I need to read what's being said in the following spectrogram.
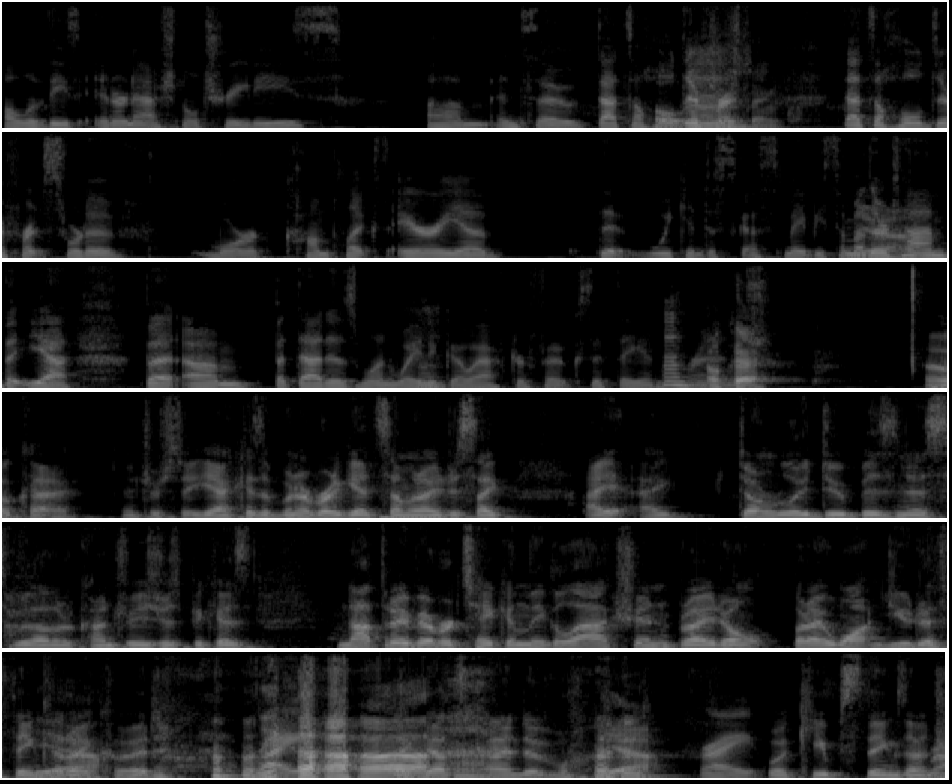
all of these international treaties um, and so that's a whole Oh, different interesting. that's a whole different sort of more complex area that we can discuss maybe some other Yeah. time but yeah but um but that is one way to go after folks if they infringe Okay. Okay, interesting. Yeah, because whenever I get someone, I just like I I don't really do business with other countries just because. Not that I've ever taken legal action, but I don't. But I want you to think that I could. right like that's kind of what, Yeah. right what keeps things on right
